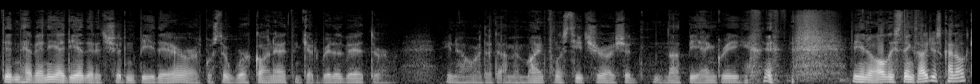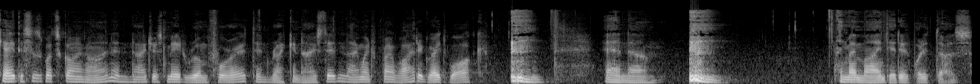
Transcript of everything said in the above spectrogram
didn't have any idea that it shouldn't be there, or I was supposed to work on it and get rid of it, or you know, or that I'm a mindfulness teacher, I should not be angry. you know, all these things. I just kind of, okay, this is what's going on, and I just made room for it and recognized it, and I went for my walk, had a great walk, and um, and my mind did it what it does.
